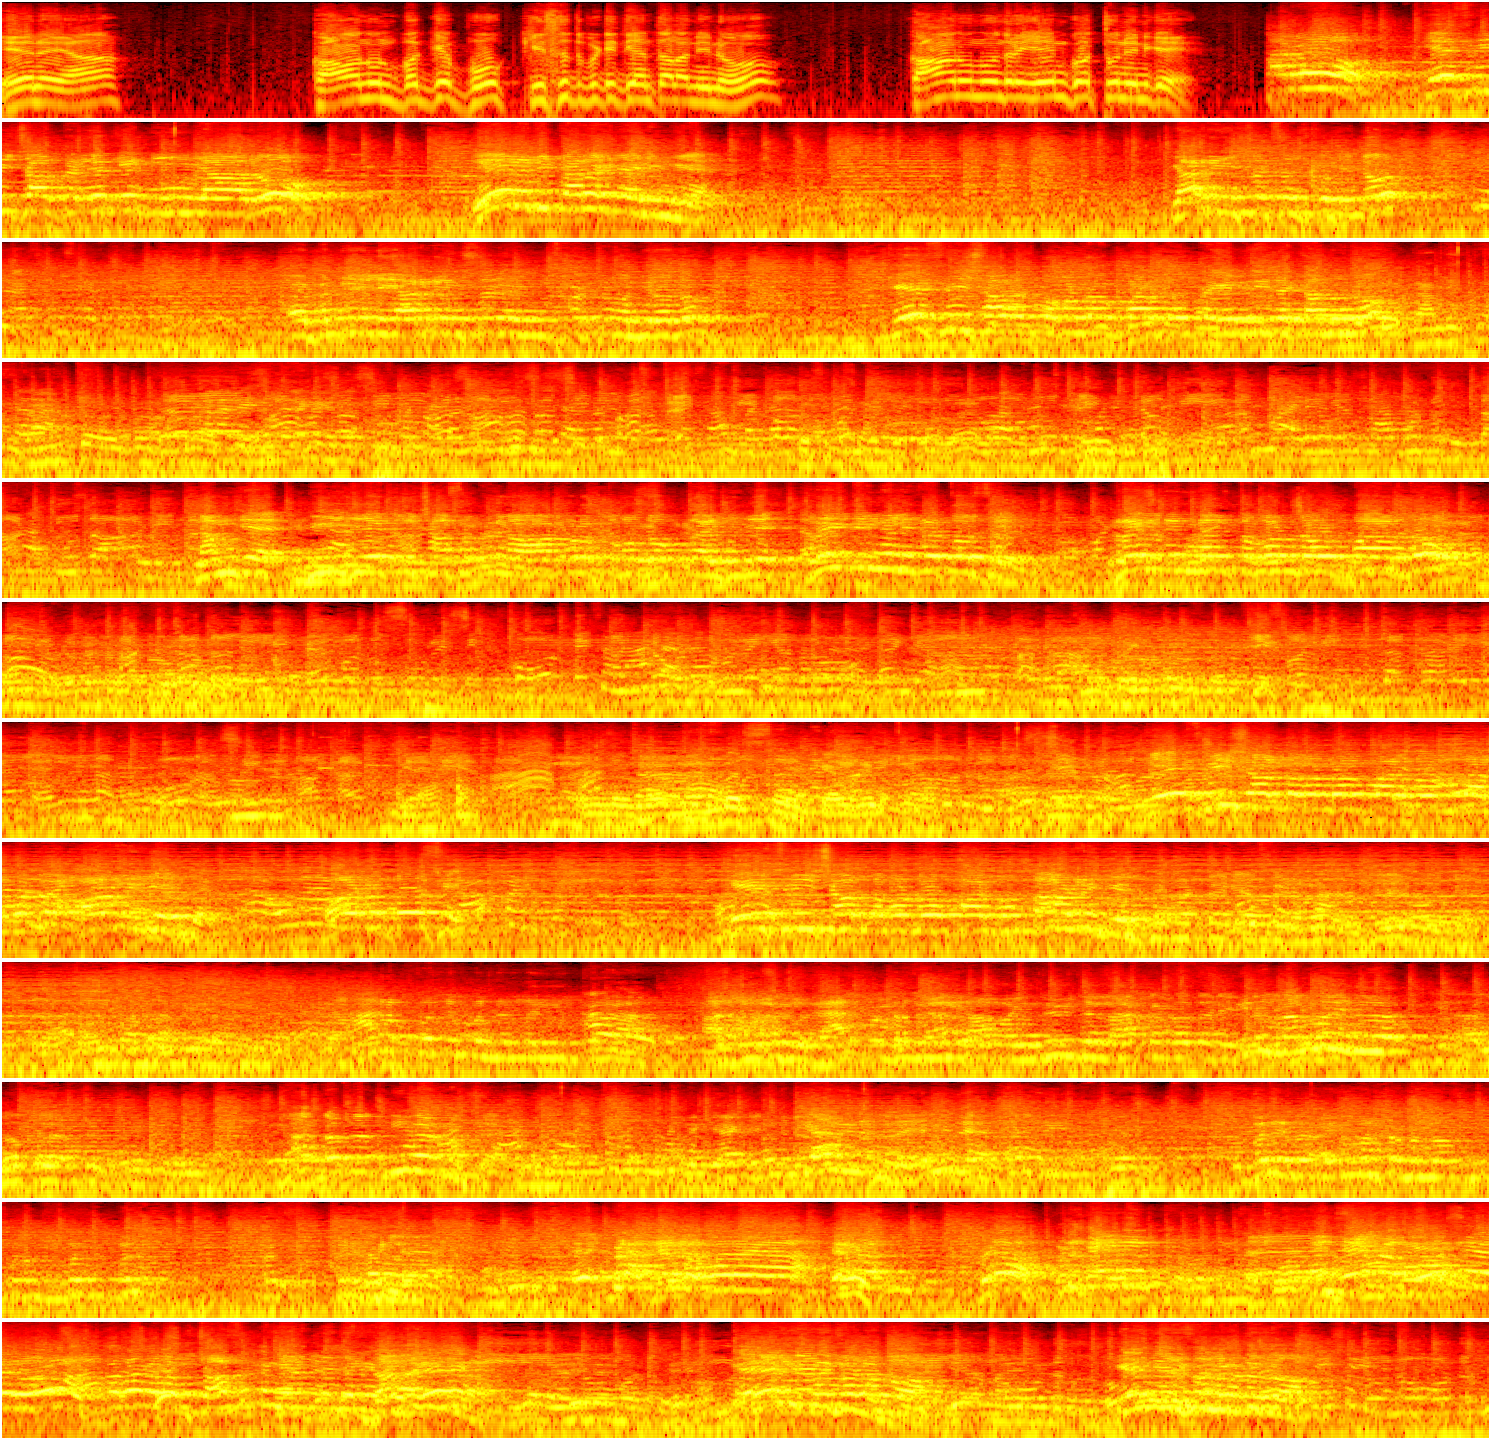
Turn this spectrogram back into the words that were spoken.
ಏನಯ್ಯ ಕಾನೂನ್ ಬಗ್ಗೆ ಬೋಗ್ ಕಿಸಿದ್ ಬಿಟ್ಟಿದ್ಯ ಅಂತಲ್ಲ ನೀನು ಕಾನೂನು ಅಂದ್ರೆ ಏನ್ ಗೊತ್ತು ನಿನ್ಗೆ ಯಾರು ಕೇಸರಿ ಶಾಪ್ ತೆಗೆಯಕ್ಕೆ ನೀವು ಯಾರು ಏನ್ ಅಧಿಕಾರ ಇದೆ ನಿಮ್ಗೆ ಯಾರು ಇನ್ಸ್ಟ್ರಕ್ಷನ್ಸ್ ಕೊಟ್ಟಿದ್ದು ಏ, ಬನ್ನಿ ಇಲ್ಲಿ ಯಾರು ಇನ್ಸ್ಪೆಕ್ಟರ್ ಬಂದಿರೋದು ಕೇಸರಿ ಶಾಪ್ ತಗೊಂಡು ಹೋಗ್ಬಾರ್ದು ಅಂತ ಹೇಳಿದೆ ಕಾನೂನು ನಮ್ಗೆ ಬಿಜೆಪಿ ಶಾಸಕರು ಆಕಳು ತಗೊಂಡು ಹೋಗ್ತಾ ಇದ್ದೀವಿ. ರೈಟಿಂಗ್ ಅಲ್ಲಿ ತೋರಿಸಿ. ರೈಟಿಂಗ್ನಲ್ಲಿ ತಗೊಂಡು ಹೋಗ್ಬಾರ್ದು. ಮೆಂಬರ್ಸ್ ಕೆಳಗಡೆ ಮತ್ತೆ ತಗೊಂಡು ಯಾಕೆ ಇದು ಯಾರು ಹೇಳಿದ್ರೆ ಎಲ್ಲಿದೆ? ಬನ್ನಿ ಐದು ಮಂತ್ರ ಬಂದು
